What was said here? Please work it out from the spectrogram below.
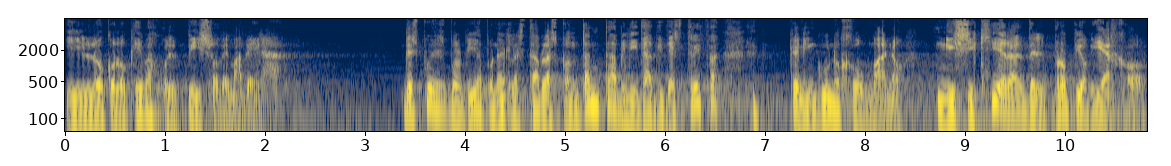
y lo coloqué bajo el piso de madera. Después volví a poner las tablas con tanta habilidad y destreza que ningún ojo humano, ni siquiera el del propio viejo,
